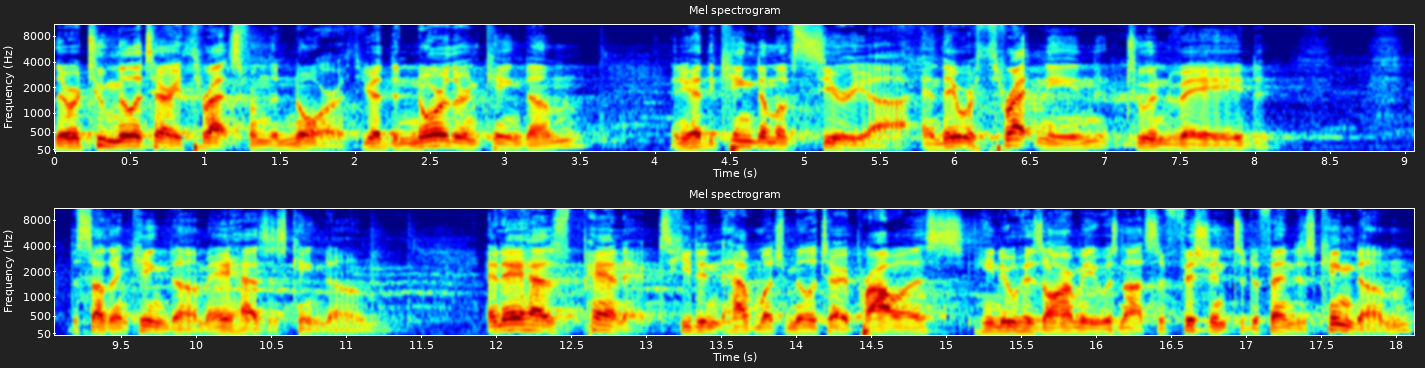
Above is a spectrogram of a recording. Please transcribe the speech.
there were two military threats from the north. You had the northern kingdom, and you had the kingdom of Syria, and they were threatening to invade the southern kingdom, Ahaz's kingdom. And Ahaz panicked. He didn't have much military prowess. He knew his army was not sufficient to defend his kingdom.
